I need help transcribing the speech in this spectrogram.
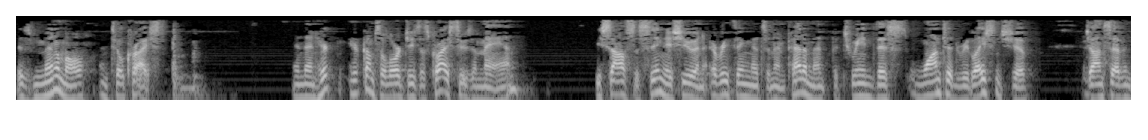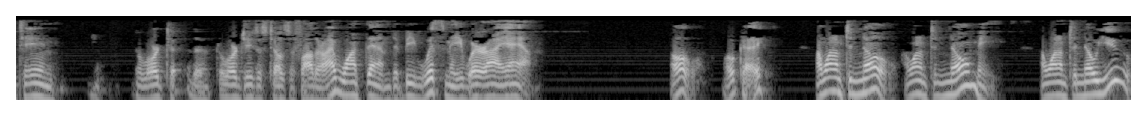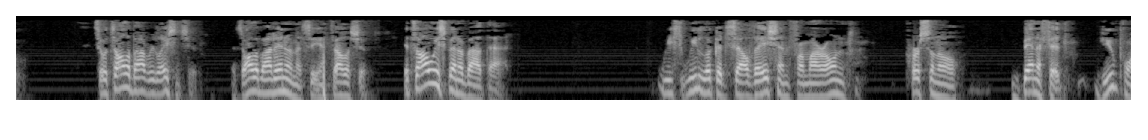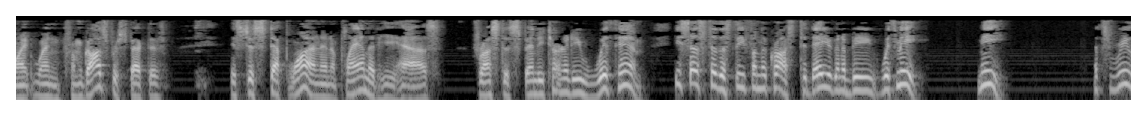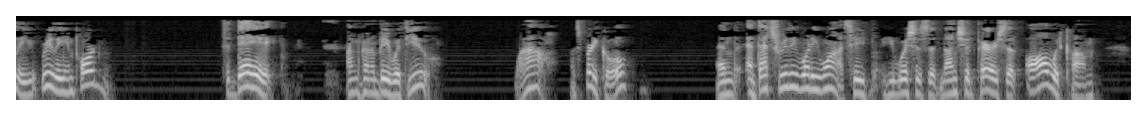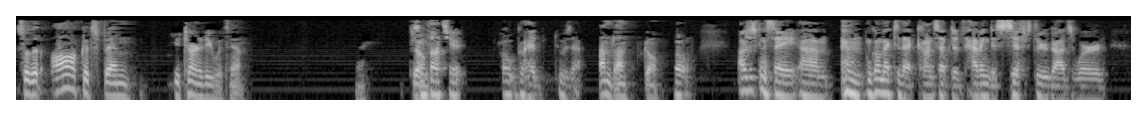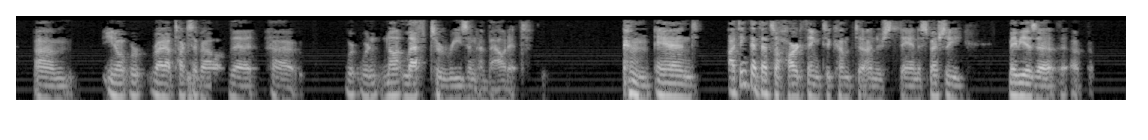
is minimal until Christ. And then here, here comes the Lord Jesus Christ, who's a man. He solves the sin issue and everything that's an impediment between this wanted relationship. John 17, the Lord, the, the Lord Jesus tells the Father, I want them to be with me where I am. Oh, okay. I want them to know. I want them to know me. I want them to know you. So it's all about relationship. It's all about intimacy and fellowship. It's always been about that. We, we look at salvation from our own personal benefit viewpoint when from God's perspective, it's just step one in a plan that He has for us to spend eternity with Him. He says to the thief on the cross, today you're going to be with me. Me. That's really, really important. Today, I'm going to be with you. Wow. That's pretty cool. And, and that's really what he wants. He, he wishes that none should perish, that all would come so that all could spend eternity with him. So, Some thoughts here. Oh, go ahead. Who was that? I'm done. Go. Oh, I was just going to say, um, I'm going back to that concept of having to sift through God's word. Um, you know, Ridout talks about that uh, we're, we're not left to reason about it, and I think that that's a hard thing to come to understand, especially maybe as a, a,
